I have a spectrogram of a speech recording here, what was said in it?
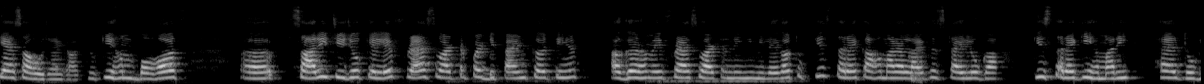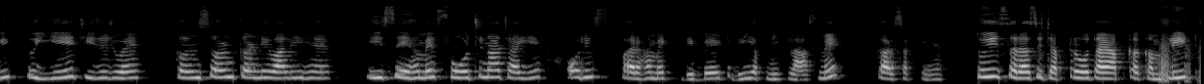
कैसा हो जाएगा? क्योंकि हम बहुत आ, सारी चीज़ों के लिए फ्रेश वाटर पर डिपेंड करते हैं। अगर हमें फ्रेश वाटर नहीं मिलेगा तो किस तरह का हमारा लाइफ स्टाइल होगा? किस तरह की हमारी हेल्थ होगी? तो ये चीज़ें जो है कंसर्न करने वाली हैं। इसे हमें सोचना चाहिए। और इस पर हम एक डिबेट भी अपनी क्लास में कर सकते हैं। तो इस तरह से चैप्टर होता है आपका कंप्लीट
